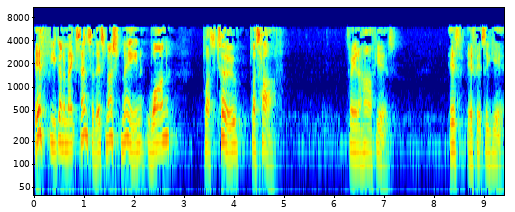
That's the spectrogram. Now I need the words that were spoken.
if you're going to make sense of this, must mean one plus two plus half. Three and a half years. If, if it's a year.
